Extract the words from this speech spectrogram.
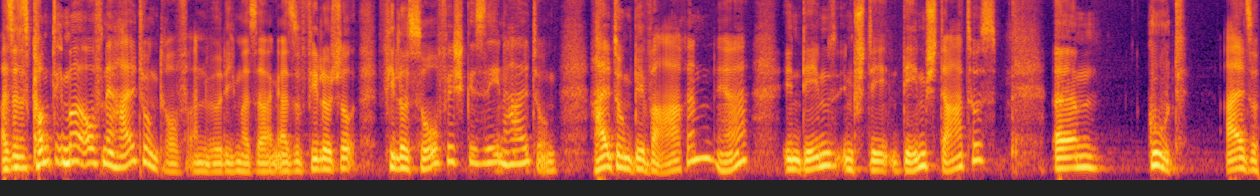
Also es kommt immer auf eine Haltung drauf an, würde ich mal sagen. Also philosophisch gesehen Haltung. Haltung bewahren, ja, in dem, im in dem Status. Ähm, gut. Also,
